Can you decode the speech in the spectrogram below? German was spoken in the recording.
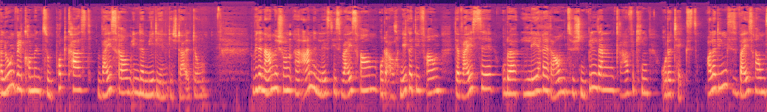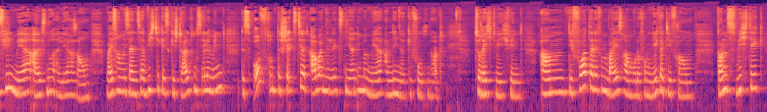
Hallo und willkommen zum Podcast Weißraum in der Mediengestaltung. Wie der Name schon erahnen lässt, ist Weißraum oder auch Negativraum der weiße oder leere Raum zwischen Bildern, Grafiken oder Text. Allerdings ist Weißraum viel mehr als nur ein leerer Raum. Weißraum ist ein sehr wichtiges Gestaltungselement, das oft unterschätzt wird, aber in den letzten Jahren immer mehr Anhänger gefunden hat. Zu Recht, wie ich finde. Ähm, die Vorteile vom Weißraum oder vom Negativraum Ganz wichtig,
